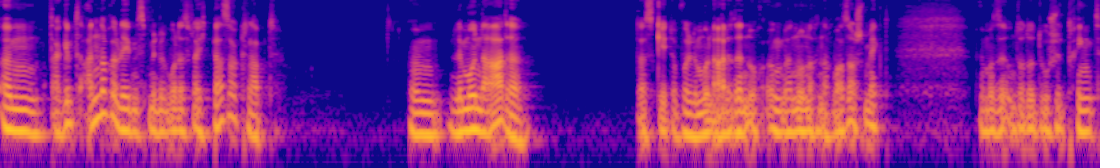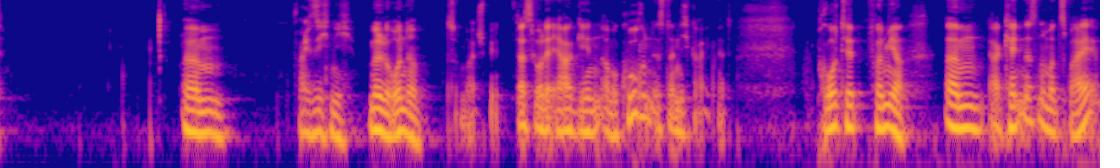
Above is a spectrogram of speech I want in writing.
Ähm, da gibt es andere Lebensmittel, wo das vielleicht besser klappt. Ähm, Limonade. Das geht, obwohl Limonade dann auch irgendwann nur noch nach Wasser schmeckt, wenn man sie unter der Dusche trinkt. Ähm, weiß ich nicht. Melone zum Beispiel. Das würde eher gehen, aber Kuchen ist dann nicht geeignet. Pro-Tipp von mir. Ähm, Erkenntnis Nummer zwei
